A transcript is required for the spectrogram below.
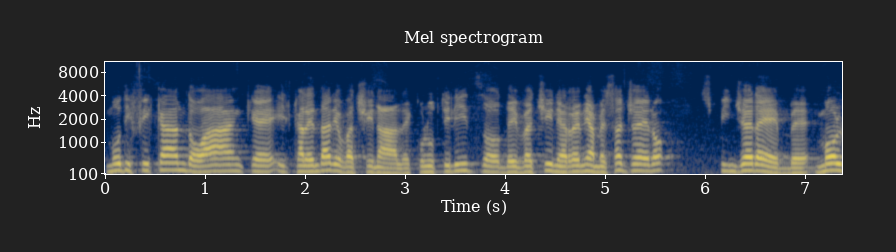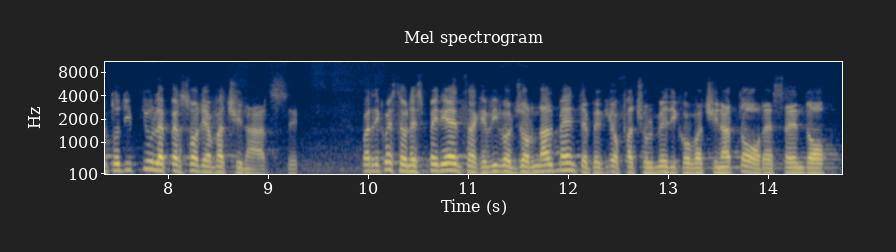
modificando anche il calendario vaccinale con l'utilizzo dei vaccini RNA messaggero, spingerebbe molto di più le persone a vaccinarsi. Guardi, questa è un'esperienza che vivo giornalmente perché io faccio il medico vaccinatore essendo,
